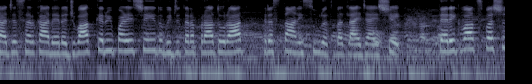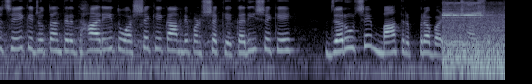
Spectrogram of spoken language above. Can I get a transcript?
રાજ્ય સરકારને રજૂઆત કરવી પડે છે, તો બીજી તરફ રાતોરાત રસ્તાની સુરત બદલાઈ જાય છે. ત્યારે એક વાત સ્પષ્ટ છે કે જો તંત્ર ધારે તો અશક્ય કામને પણ શક્ય કરી શકે. જરૂર છે માત્ર પ્રબળ ઈચ્છા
